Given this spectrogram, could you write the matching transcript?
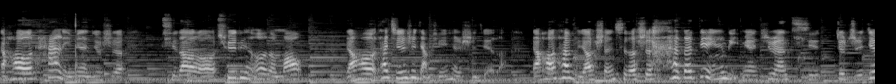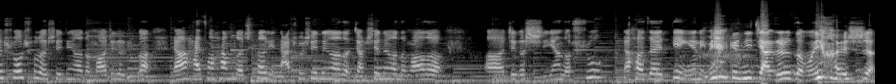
然后它里面就是提到了薛定谔的猫，然后它其实是讲平行世界的，然后它比较神奇的是，他在电影里面居然提就直接说出了薛定谔的猫这个理论，然后还从他们的车里拿出薛定谔的讲薛定谔的猫的呃这个实验的书，然后在电影里面跟你讲这是怎么一回事。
